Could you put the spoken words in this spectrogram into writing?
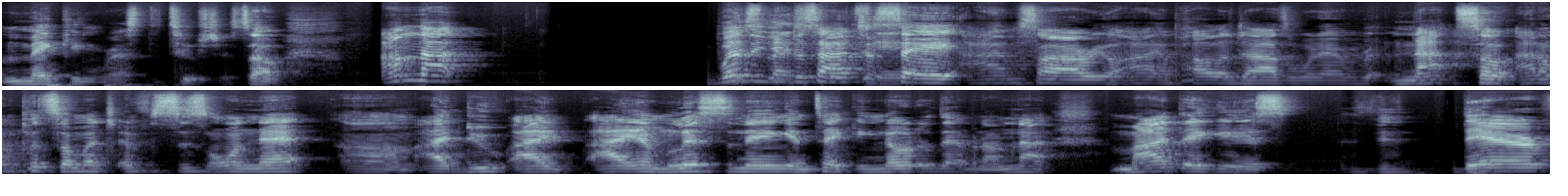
making restitution. So I'm not whether Let's- you decide to say I'm sorry or I apologize or whatever. Not so I don't put so much emphasis on that. Um, I do I I am listening and taking note of that, but I'm not. My thing is th- there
